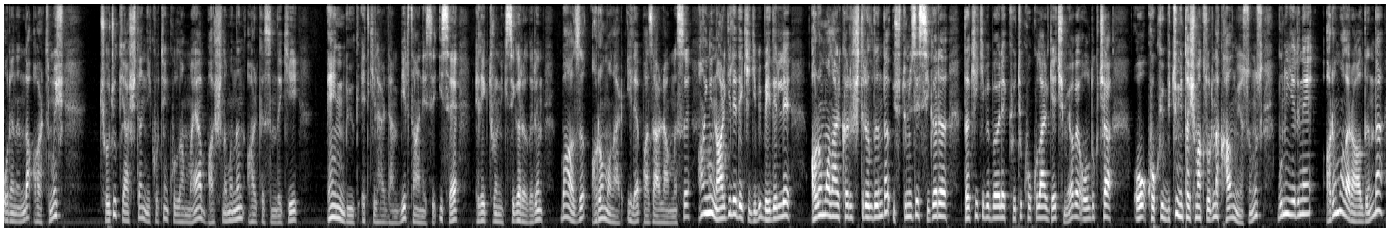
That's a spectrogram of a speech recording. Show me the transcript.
oranında artmış. Çocuk yaşta nikotin kullanmaya başlamanın arkasındaki en büyük etkilerden bir tanesi ise elektronik sigaraların bazı aromalar ile pazarlanması. Aynı nargiledeki gibi belirli aromalar karıştırıldığında üstünüze sigaradaki gibi böyle kötü kokular geçmiyor ve oldukça o kokuyu bütün gün taşımak zorunda kalmıyorsunuz. Bunun yerine aromalar aldığında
